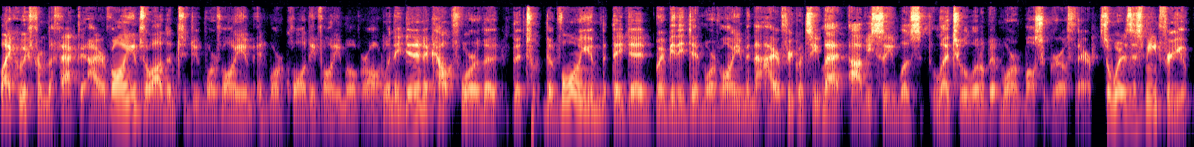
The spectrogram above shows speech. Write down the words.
likely from the fact that higher volumes allowed them to do more volume and more quality volume overall. When they didn't account for the, the the volume that they did, maybe they did more volume in that higher frequency. That obviously was led to a little bit more muscle growth there. So what does this mean for you?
